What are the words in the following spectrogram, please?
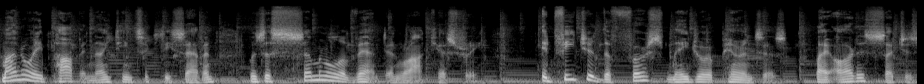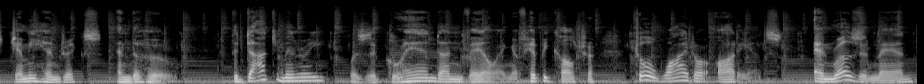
Monterey Pop in 1967 was a seminal event in rock history. It featured the first major appearances by artists such as Jimi Hendrix and The Who. The documentary was the grand unveiling of hippie culture to a wider audience, and Rosenman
